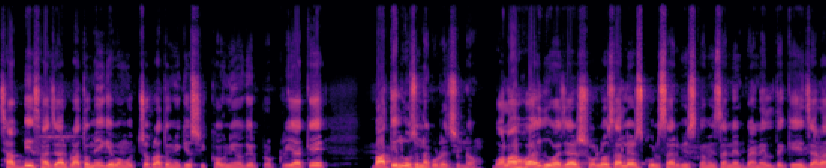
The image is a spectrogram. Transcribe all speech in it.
ছাব্বিশ হাজার প্রাথমিক এবং উচ্চ প্রাথমিকের শিক্ষক নিয়োগের প্রক্রিয়াকে বাতিল ঘোষণা করেছিল। বলা হয় দু সালের স্কুল সার্ভিস কমিশনের প্যানেল থেকে যারা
